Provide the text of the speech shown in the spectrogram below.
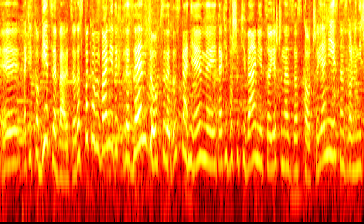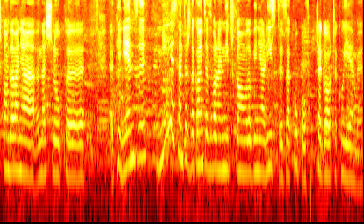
e, takie kobiece bardzo. Rozpakowywanie tych prezentów, które dostaniemy i takie poszukiwanie, co jeszcze nas zaskoczy. Ja nie jestem zwolenniczką dawania na ślub e, pieniędzy. Nie jestem też do końca zwolenniczką robienia listy zakupów, czego oczekujemy.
